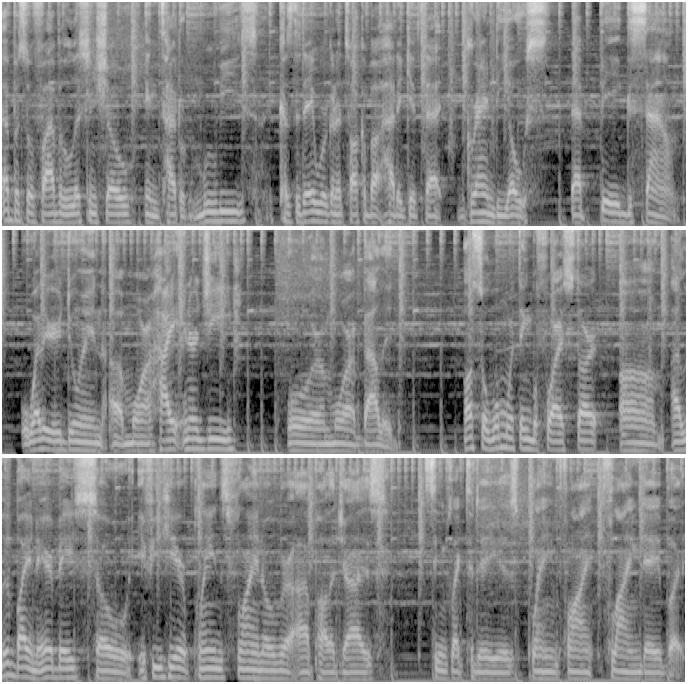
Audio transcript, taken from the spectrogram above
episode 5 of the Listen Show entitled Movies. Because today we're going to talk about how to get that grandiose, that big sound. Whether you're doing a more high energy or more ballad. Also, one more thing before I start. Um, I live by an airbase, so if you hear planes flying over, I apologize. Seems like today is plane flying flying day, but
